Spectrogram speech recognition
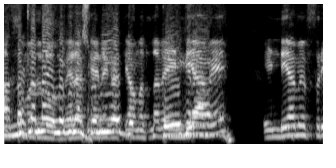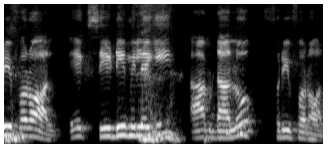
मतलब मैं- मेरा कहने का क्या मतलब इंडिया में इंडिया में फ्री फॉर ऑल एक सीडी मिलेगी आप डालो फ्री फॉर ऑल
